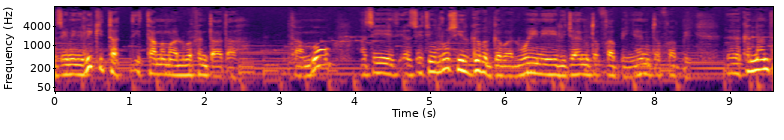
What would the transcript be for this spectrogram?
አጼ ሚኒሊክ ይታመማሉ። በፈንጣጣ ታሞ አጼ ቴዎድሮስ ይርገበገባሉ። ወይኔ ይሄ ልጅ አይኑ ጠፋብኝ፣ አይኑ ጠፋብኝ፣ ከእናንተ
